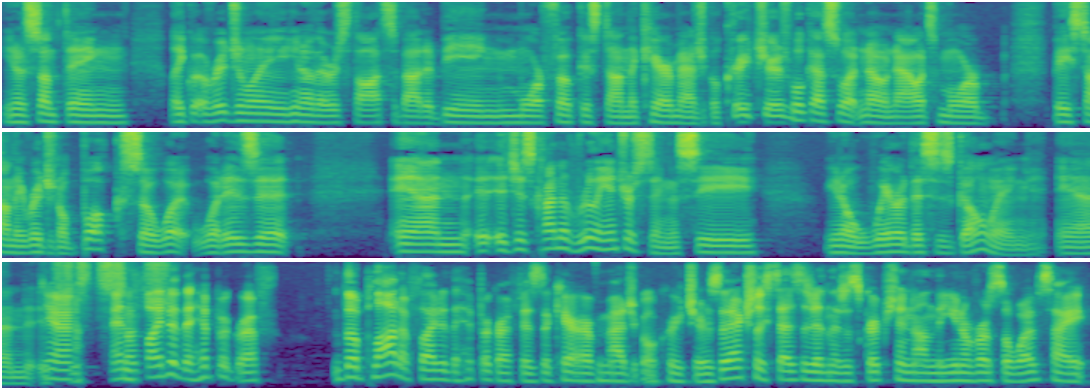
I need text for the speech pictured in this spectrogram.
you know something like originally? You know, there was thoughts about it being more focused on the care of magical creatures. Well, guess what? No, now it's more based on the original book. So, what what is it? and it, it's just kind of really interesting to see you know where this is going and it's yeah, just and such, Flight of the Hippogriff. The plot of Flight of the Hippogriff is the care of magical creatures. It actually says it in the description on the Universal website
